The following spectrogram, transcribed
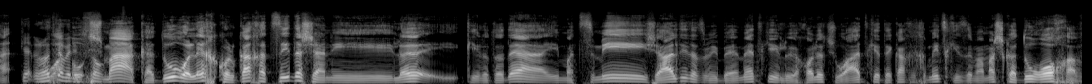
אה, כן, הוא לא התכוון למסור. שמע, הכדור הולך כל כך הצידה שאני לא... כאילו, אתה יודע, עם עצמי, שאלתי את עצמי, באמת, כאילו, יכול להיות שהוא עד כדי כך החמיץ, כי זה ממש כדור רוחב.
